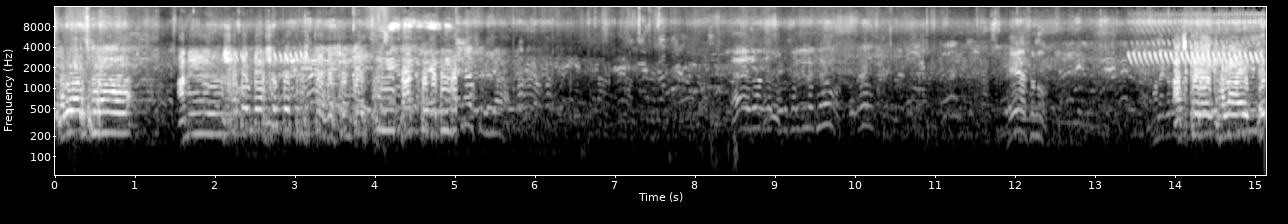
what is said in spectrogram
খেলোয়াড় ছাড়া আমি সকল দর্শকদের দৃষ্টি আকর্ষণ করছি তার থেকে দুই এই শোনো আজকের এই খেলায় যে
